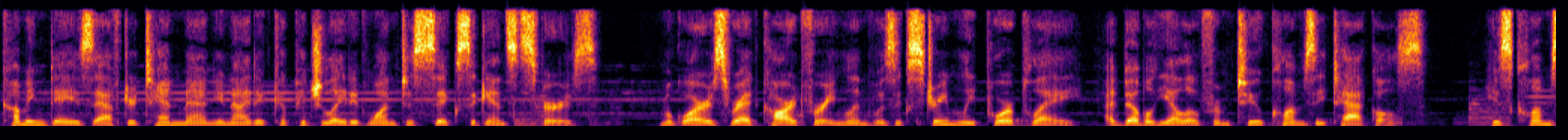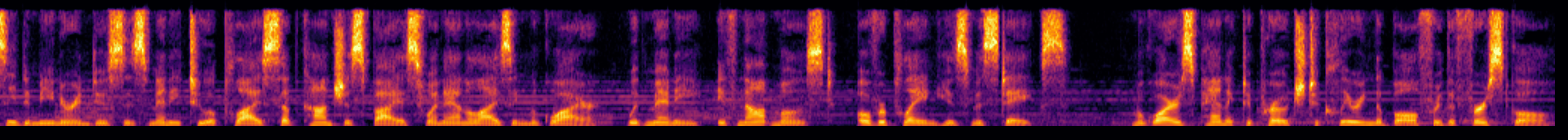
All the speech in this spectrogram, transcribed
coming days after 10 Man United capitulated 1-6 against Spurs. Maguire's red card for England was extremely poor play, a double yellow from two clumsy tackles. His clumsy demeanor induces many to apply subconscious bias when analyzing Maguire, with many, if not most, overplaying his mistakes. Maguire's panicked approach to clearing the ball for the first goal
